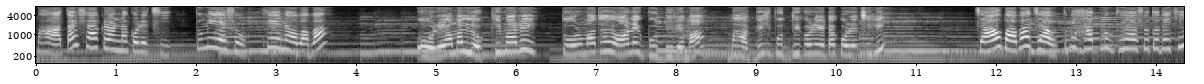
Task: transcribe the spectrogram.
ভাত আর শাক রান্না করেছি। তুমি এসো খেয়ে নাও বাবা। ওরে আমার লক্ষ্মী মা রে তোর মাথায় অনেক বুদ্ধি রে মা। ভাগ্যিস বুদ্ধি করে এটা করেছিলি। যাও বাবা যাও। তুমি হাত মুখ ধুয়ে আসো তো দেখি।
